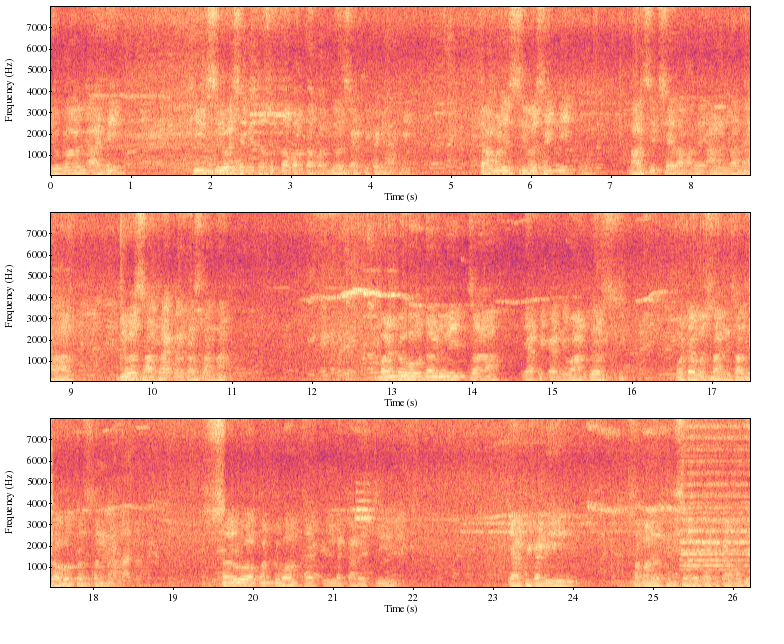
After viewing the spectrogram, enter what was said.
योगायोग आहे की शिवसेनेचा सुद्धा वर्धापन दिवस या ठिकाणी आहे. त्यामुळे शिवसैनिक नाशिक शहरामध्ये आनंदाने हा दिवस साजरा करत असताना बंडू हो दळवींचा या ठिकाणी वाढदिवस मोठ्या उत्साहाने साजरा होत असताना सर्व बंधुभावांच्या केलेल्या कार्याची या ठिकाणी समाजातील सर्व घटकामध्ये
